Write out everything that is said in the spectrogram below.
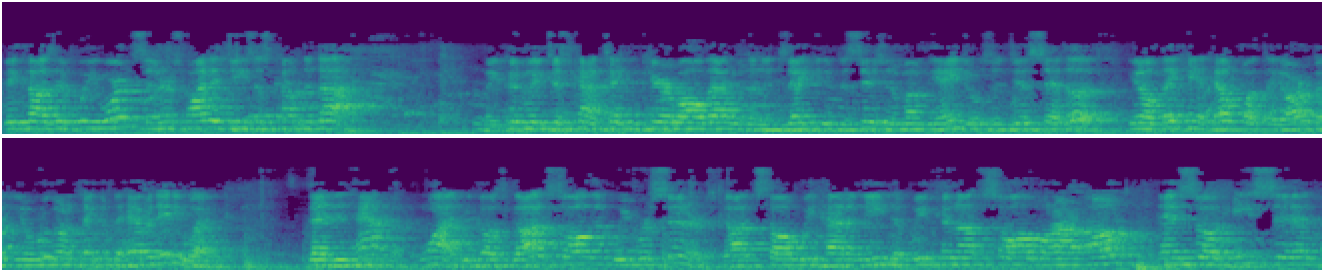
Because if we weren't sinners, why did Jesus come to die? I mean, couldn't we just kind of taken care of all that with an executive decision among the angels and just said, look, you know, they can't help what they are, but, you know, we're going to take them to heaven anyway. That didn't happen. Why? Because God saw that we were sinners. God saw we had a need that we could not solve on our own. And so He said,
